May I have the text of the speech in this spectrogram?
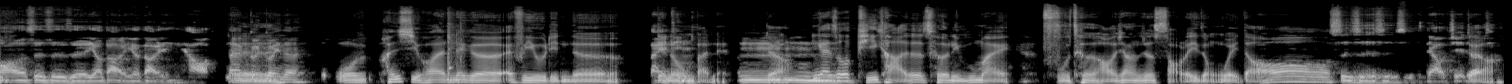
哦，是是是，有道理有道理。好，那龟龟呢？我很喜欢那个 F 一五零的电动版的，嗯，对啊，应该说皮卡这个车你不买福特，好像就少了一种味道。哦，是是是是，了解，对啊，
